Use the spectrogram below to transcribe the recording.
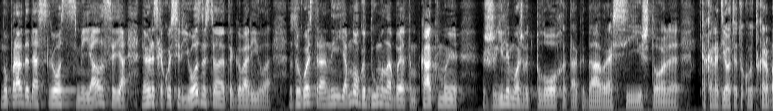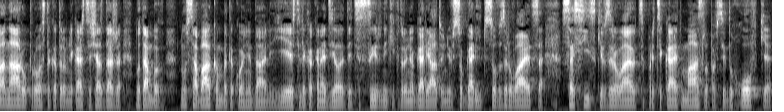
Ну, правда, до слез смеялся я. Наверное, с какой серьезностью она это говорила. С другой стороны, я много думал об этом, как мы жили, может быть, плохо тогда в России, что ли. Как она делает эту какую-то карбонару просто, которую, мне кажется, сейчас даже, ну, там бы, ну, собакам бы такое не дали есть. Или как она делает эти сырники, которые у нее горят, у нее все горит, все взрывается, сосиски взрываются, протекает масло по всей духовке.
